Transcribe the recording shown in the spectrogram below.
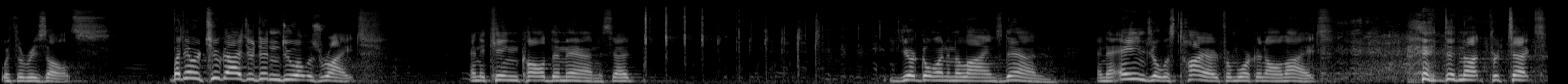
with the results. But there were two guys who didn't do what was right. And the king called them in and said, You're going in the lion's den. And the angel was tired from working all night. did not protect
